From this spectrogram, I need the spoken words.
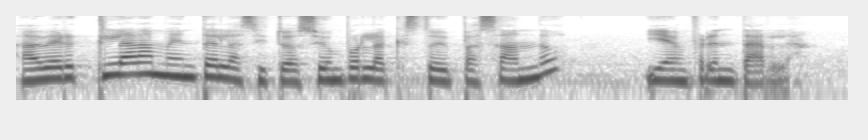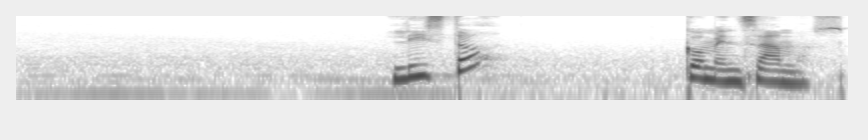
a ver claramente la situación por la que estoy pasando y a enfrentarla. ¿Listo? Comenzamos.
